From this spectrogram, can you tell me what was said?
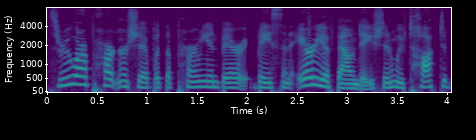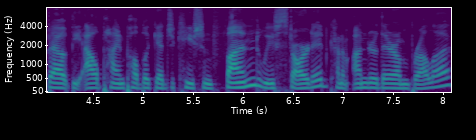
Through our partnership with the Permian Bar- Basin Area Foundation, we've talked about the Alpine Public Education Fund we've started kind of under their umbrella.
